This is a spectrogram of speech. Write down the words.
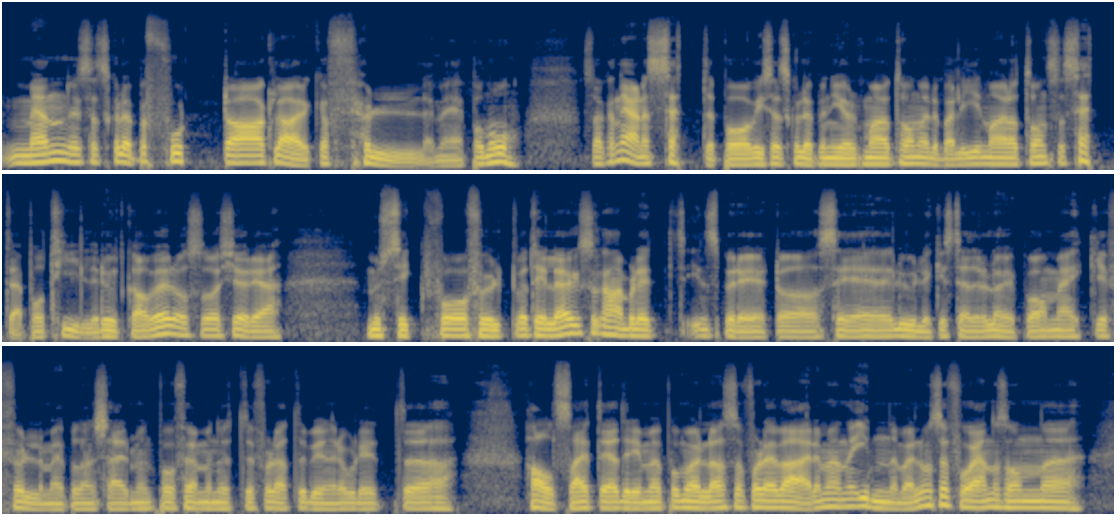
Men hvis jeg skal løpe fort, da klarer jeg ikke å følge med på noe. Så da kan jeg gjerne sette på, hvis jeg skal løpe New York Marathon eller Berlin Marathon, så setter jeg på tidligere utgaver, og så kjører jeg musikk for fullt ved tillegg, så kan jeg bli litt inspirert og se ulike steder i løypa om jeg ikke følger med på den skjermen på fem minutter fordi at det begynner å bli litt uh, halvseigt det jeg driver med på mølla, så får det være. Men innimellom så får jeg noe sånn uh,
